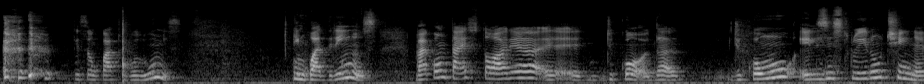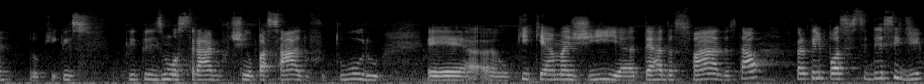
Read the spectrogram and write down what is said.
que são quatro volumes, em quadrinhos, vai contar a história é, de, da, de como eles instruíram o Tim, né? O que, que eles, que, que eles mostraram pro Tim o passado, o futuro, é, o que, que é a magia, a terra das fadas tal, para que ele possa se decidir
